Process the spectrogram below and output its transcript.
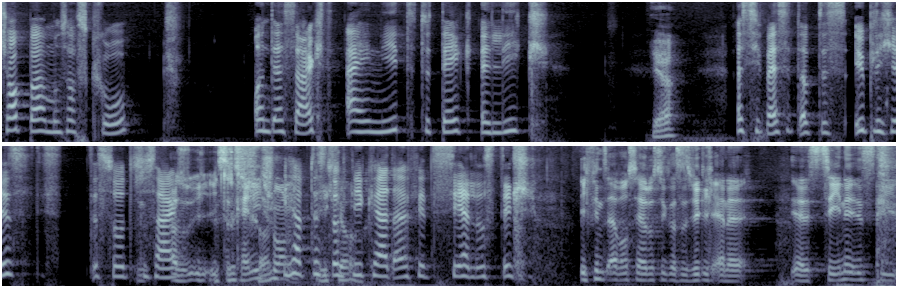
Chopper muss aufs Klo und er sagt, I need to take a leak. ja. Also ich weiß nicht, ob das üblich ist, das, das so zu sagen. Also ich, ich, Das das kenne ich schon- schon. ich habe das ich doch auch. nie gehört, aber ich finde es sehr lustig. Ich finde es einfach sehr lustig, dass es wirklich eine, eine Szene ist, die,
